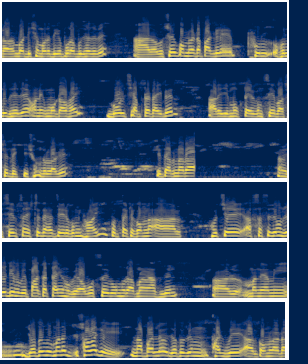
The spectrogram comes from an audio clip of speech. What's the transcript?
নভেম্বর, ডিসেম্বরের দিকে পুরো বোঝা যাবে। আর অবশ্যই কমলাটা পাকলে ফুল হলুদ হয়ে যায়, অনেক মোটা হয়। গোল চ্যাপটা টাইপের আর এই যে মুখটা এরকম সেপ আসে, দেখতে সুন্দর লাগে। এতে আপনারা সেফ সাইজটা দেখা যাচ্ছে এরকমই হয় প্রত্যেকটা কমলা। আর হচ্ছে আস্তে আস্তে যখন রেডি হবে পাকার টাইম হবে, অবশ্যই বন্ধুরা আপনারা আসবেন। আর মানে আমি যত মানে সবাইকে না পারলেও যতজন থাকবে আর কমলাটা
